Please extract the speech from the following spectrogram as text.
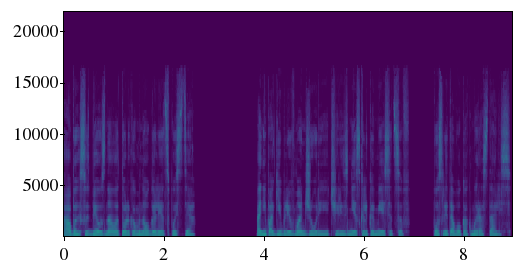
А об их судьбе узнала только много лет спустя. Они погибли в Маньчжурии через несколько месяцев после того, как мы расстались.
